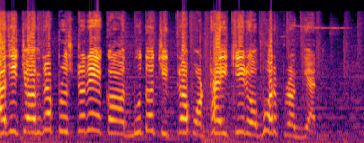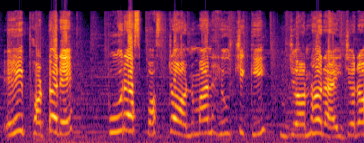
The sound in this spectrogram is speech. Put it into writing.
আজ চন্দ্রপৃষ্ঠরে এক অদ্ভুত চিত্র পঠাইছি রোভর প্রজ্ঞান এই ফটোরে ପୁରା ସ୍ପଷ୍ଟ ଅନୁମାନ ହେଉଛି କି ଜନରାଇଜର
